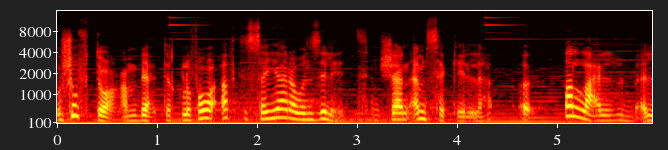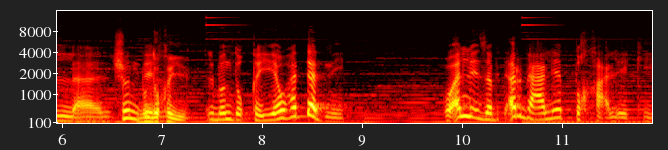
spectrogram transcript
وشفته عم بيعتقله فوقفت السيارة ونزلت مشان أمسك ال... طلع ال- ال- الجندي. بندقية البندقية وهددني. وقال لي إذا بتقربي عليه بطخ عليكي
